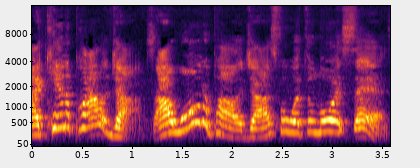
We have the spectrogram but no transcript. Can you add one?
I can't apologize. I won't apologize for what the Lord says.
